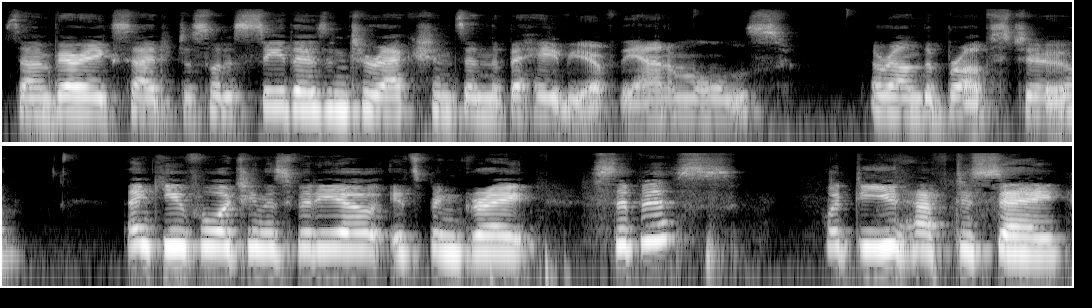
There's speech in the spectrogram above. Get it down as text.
So I'm very excited to sort of see those interactions and the behavior of the animals around the bruvs too. Thank you for watching this video. It's been great. Sippers, what do you have to say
